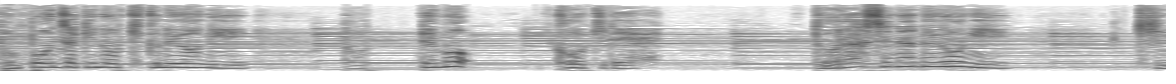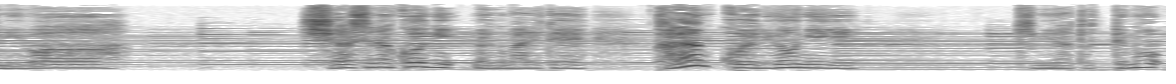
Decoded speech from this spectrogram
ポンポン咲きの菊のように、とっても高貴で、ドラセナのように、君は、幸せな声に恵まれて、からん声のように、君はとっても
